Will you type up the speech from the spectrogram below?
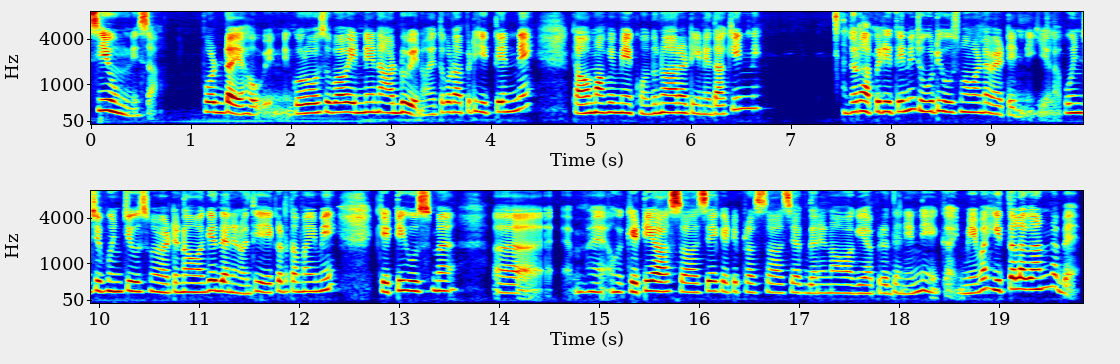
සියුම් නිසා. පොඩ්ඩයි අහුවෙන්නේ. ගොරෝසු බව එන්න එන අඩු වෙනවා. එතකොට අපිට හිතෙන්නේ තවම අපි මේ කොඳුනාරටිනේ දකින්නේ. එතකොට අපිට හිතෙන්නේ චූටි හුස්ම මට වැටෙන්නේ කියලා. පුංචි පුංචි හුස්ම වැටෙනවා වගේ දැනෙනවා. ඉතින් ඒකට තමයි මේ කෙටි හුස්ම කෙටි ආස්වාසය කෙටි ප්‍රස්වාසයක් දැනෙනවා වගේ අපිට දැනෙන්නේ ඒකයි. මේවා හිතලා ගන්න බෑ.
